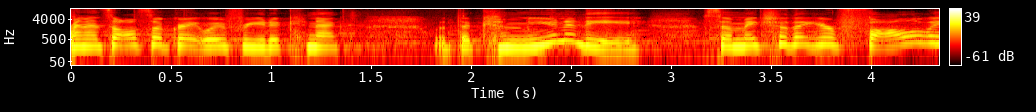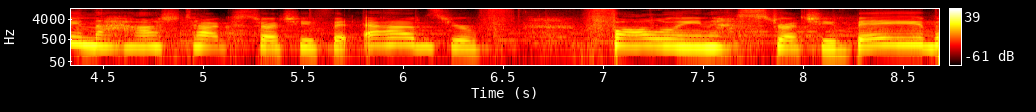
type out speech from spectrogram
And it's also a great way for you to connect with the community. So make sure that you're following the hashtag StretchyFitAbs, you're following Stretchy Babe.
